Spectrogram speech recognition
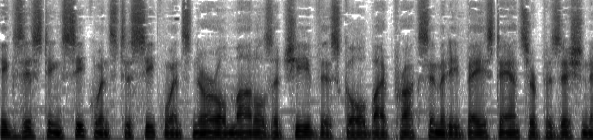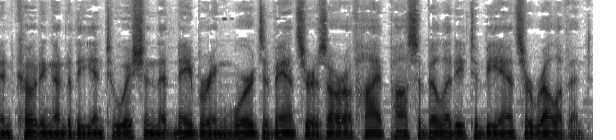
Existing sequence to sequence neural models achieve this goal by proximity based answer position encoding under the intuition that neighboring words of answers are of high possibility to be answer relevant.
